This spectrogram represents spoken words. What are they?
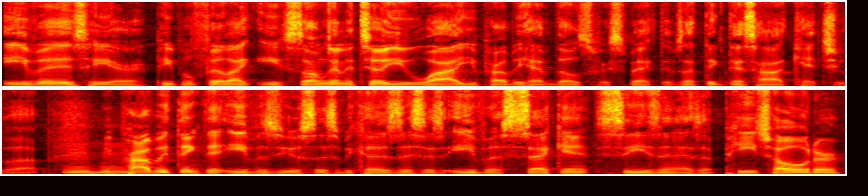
Eva is here. People feel like Eve. So I'm going to tell you why you probably have those perspectives. I think that's how I catch you up. You probably think that Eva's useless because this is Eva's second season as a peach holder,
